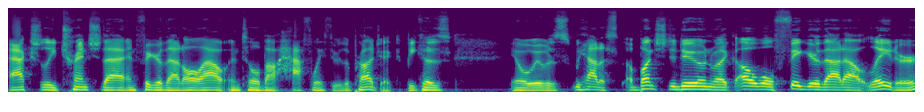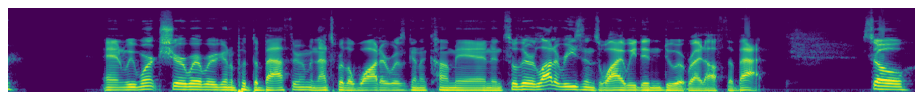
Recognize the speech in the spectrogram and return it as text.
actually trench that and figure that all out until about halfway through the project because you know, it was we had a, a bunch to do, and we're like, oh, we'll figure that out later. And we weren't sure where we were going to put the bathroom, and that's where the water was going to come in. And so there are a lot of reasons why we didn't do it right off the bat. So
